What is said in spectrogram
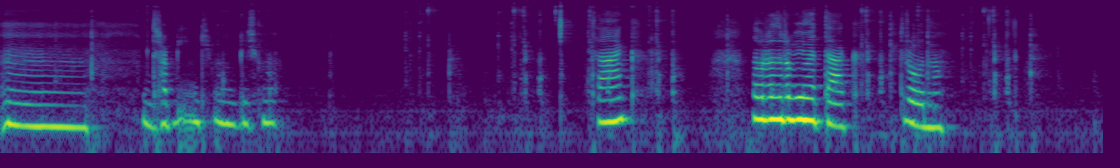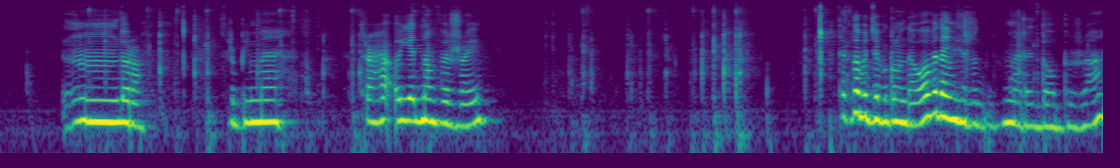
Mm, drabinki mogliśmy. Tak. Dobra, zrobimy tak. Trudno. Mm, dobra. Zrobimy trochę o jedno wyżej. Tak to będzie wyglądało. Wydaje mi się, że w miarę dobrze.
